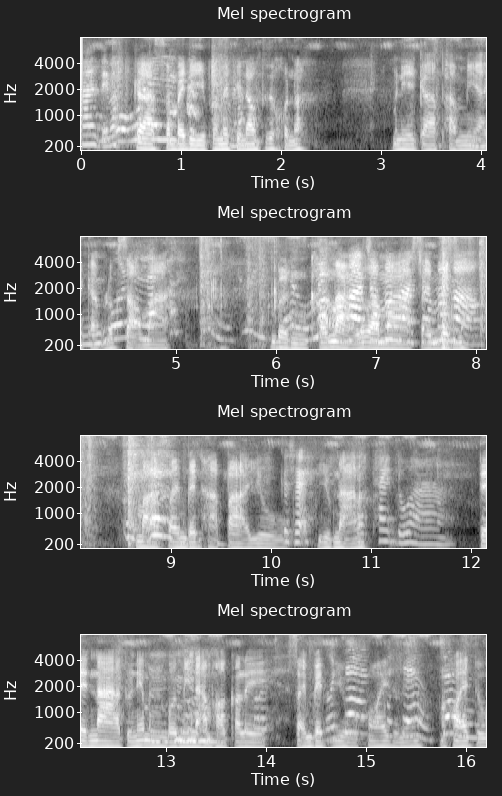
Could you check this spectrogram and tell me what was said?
อะเดี๋ยวมาก็สำบายดีพ่อแม่พี่น้องทุกๆคนเนาะวันนี้ก็พาเมียกับลูกสาวมา เบิ่งเขาหนาหรือว่ามาใส่เบ็ดเนาะมาใส่เบ็ดหาปลาอยู่ก็ใช่อยู่นาเนาะไทยดูอะแต่นาตัวนี้มันบ่มีน้ำเขาก็เลย ใส่เบ็ดอยู่ห้อยตัวนี้มาห้อยตัว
